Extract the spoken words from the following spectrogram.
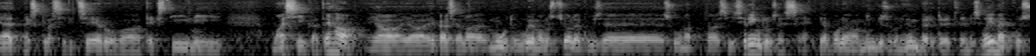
jäätmeks klassifitseeruva tekstiili massiga teha ja, ja ega seal muud võimalust ei ole, kui see suunata siis ringlusesse, ehk peab olema mingisugune ümbertöötlemisvõimekus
